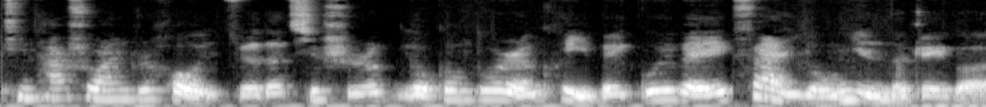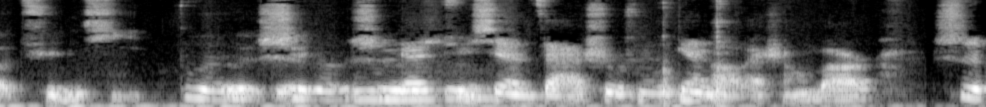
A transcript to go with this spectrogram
听他说完之后，我就觉得其实有更多人可以被归为泛游民的这个群体。对对，是的，是应该局限在是不是用电脑来上班儿。是，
